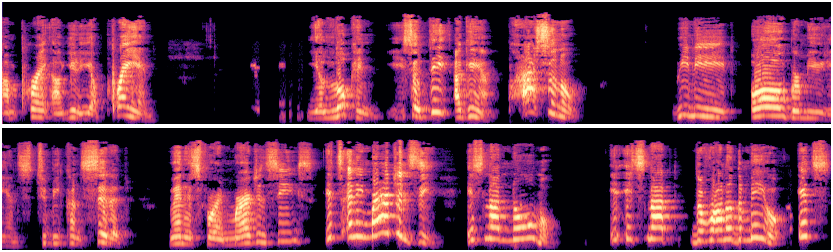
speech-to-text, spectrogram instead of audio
I'm praying. Uh, you know, you're praying. You're looking. So the, again, personal. We need all Bermudians to be considered when it's for emergencies. It's an emergency. It's not normal. It's not the run of the mill. It's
